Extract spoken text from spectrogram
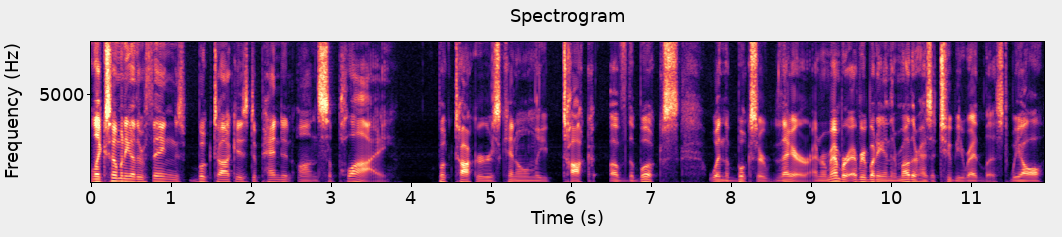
like so many other things, BookTok is dependent on supply. BookTokers can only talk of the books when the books are there. And remember, everybody and their mother has a to be read list. We all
